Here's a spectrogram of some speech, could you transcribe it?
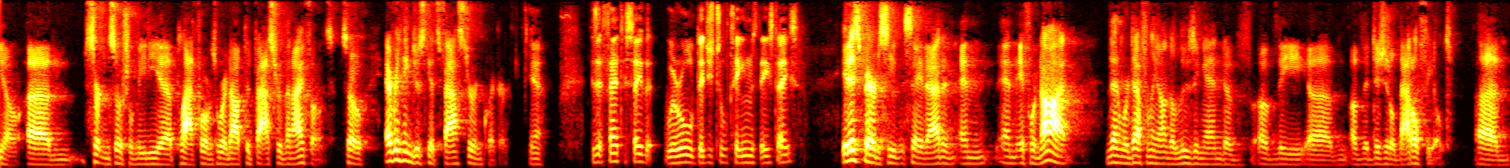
you know, um, certain social media platforms were adopted faster than iPhones. So everything just gets faster and quicker. Yeah. Is it fair to say that we're all digital teams these days? It is fair to see to say that, and and and if we're not, then we're definitely on the losing end of of the um, of the digital battlefield. Um,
